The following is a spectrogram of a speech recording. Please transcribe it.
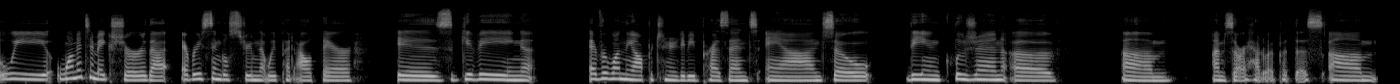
we wanted to make sure that every single stream that we put out there is giving everyone the opportunity to be present. And so the inclusion of, um, I'm sorry, how do I put this? Um,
